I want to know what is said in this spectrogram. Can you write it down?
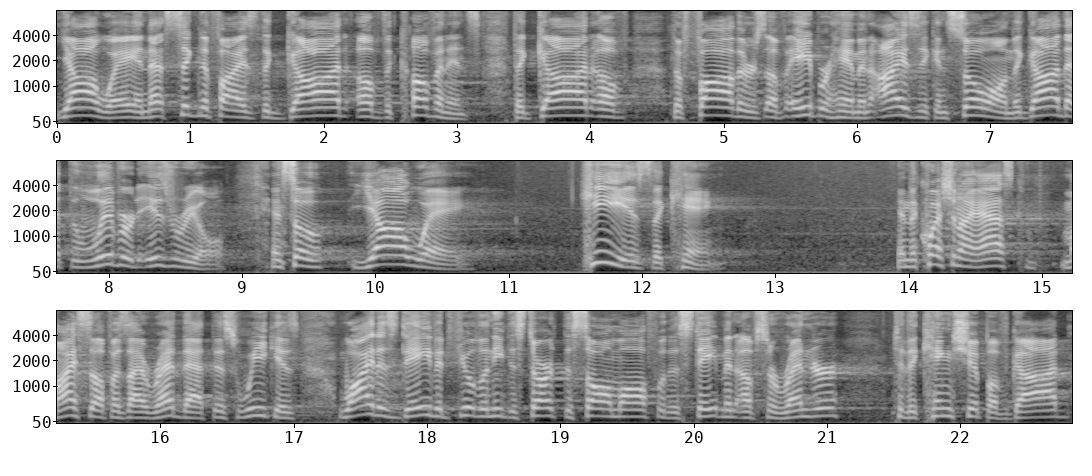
Yahweh, and that signifies the God of the covenants, the God of the fathers of Abraham and Isaac and so on, the God that delivered Israel. And so, Yahweh, He is the King. And the question I ask myself as I read that this week is why does David feel the need to start the psalm off with a statement of surrender to the kingship of God?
